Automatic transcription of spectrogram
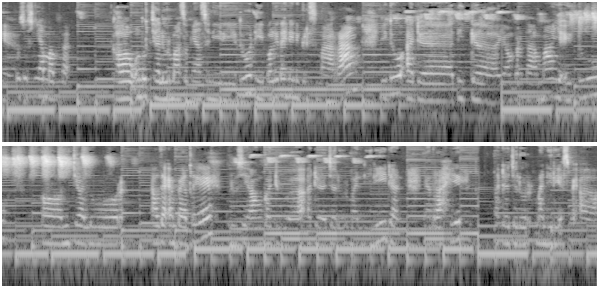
Iya. khususnya maba kalau untuk jalur masuknya sendiri itu di Politeknik Negeri Semarang itu ada tiga. Yang pertama yaitu em, jalur LTMPT, terus yang kedua ada jalur mandiri dan yang terakhir ada jalur mandiri SPA.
